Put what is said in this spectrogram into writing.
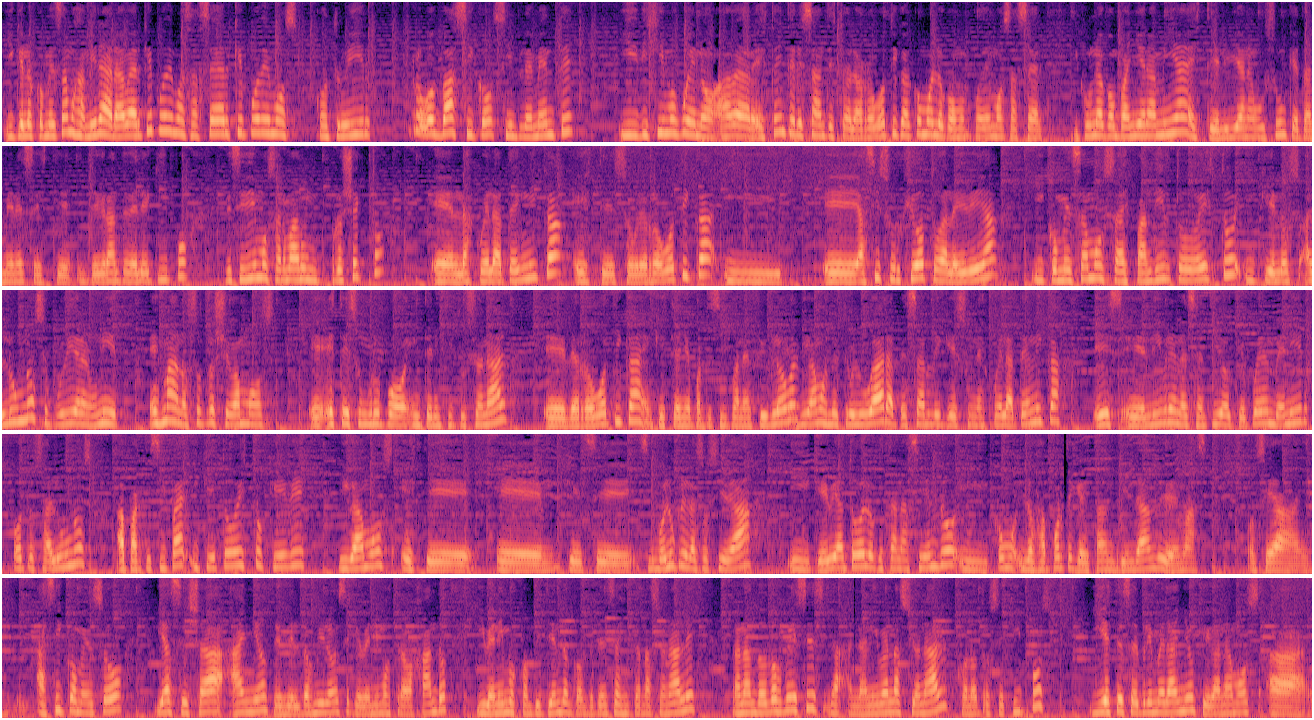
y que los comenzamos a mirar, a ver qué podemos hacer, qué podemos construir, un robot básico simplemente, y dijimos, bueno, a ver, está interesante esto de la robótica, ¿cómo lo podemos hacer? Y con una compañera mía, este, Liliana Buzún, que también es este, integrante del equipo, decidimos armar un proyecto en la escuela técnica este, sobre robótica y eh, así surgió toda la idea y comenzamos a expandir todo esto y que los alumnos se pudieran unir. Es más, nosotros llevamos, eh, este es un grupo interinstitucional eh, de robótica que este año participan en Free Global. Digamos, nuestro lugar, a pesar de que es una escuela técnica, es eh, libre en el sentido que pueden venir otros alumnos a participar y que todo esto quede, digamos, este, eh, que se, se involucre la sociedad y que vean todo lo que están haciendo y, y los aportes que le están brindando y demás. O sea, eh, así comenzó y hace ya años, desde el 2011 que venimos trabajando y venimos compitiendo en competencias internacionales, ganando dos veces a nivel nacional con otros equipos y este es el primer año que ganamos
